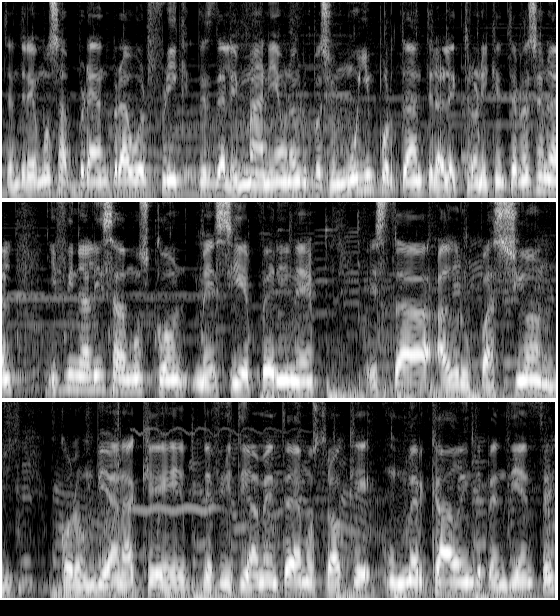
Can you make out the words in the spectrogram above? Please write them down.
Tendremos a Brand Brauer Freak desde Alemania, una agrupación muy importante de la electrónica internacional. Y finalizamos con Messier Periné, esta agrupación colombiana que definitivamente ha demostrado que un mercado independiente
